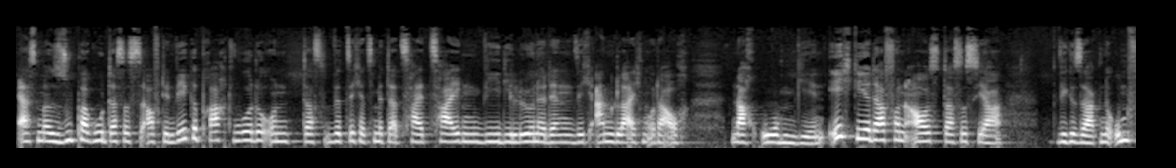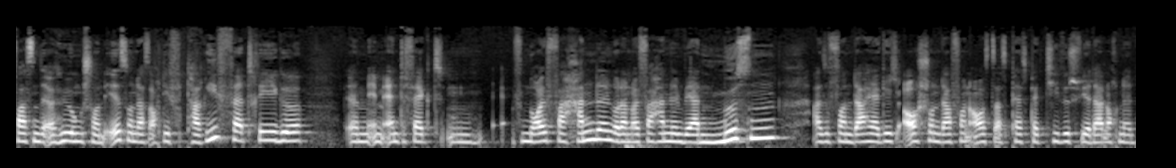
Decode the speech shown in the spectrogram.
erstmal super gut, dass es auf den Weg gebracht wurde und das wird sich jetzt mit der Zeit zeigen, wie die Löhne denn sich angleichen oder auch nach oben gehen. Ich gehe davon aus, dass es ja, wie gesagt, eine umfassende Erhöhung schon ist und dass auch die Tarifverträge ähm, im Endeffekt ähm, neu verhandeln oder neu verhandeln werden müssen. Also von daher gehe ich auch schon davon aus, dass perspektivisch wir da noch eine,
